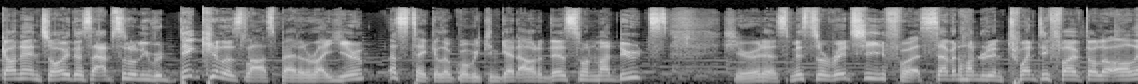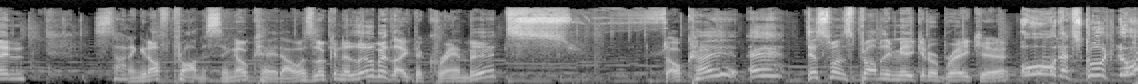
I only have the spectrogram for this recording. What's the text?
gonna enjoy this absolutely ridiculous last battle right here. Let's take a look what we can get out of this one, my dudes. Here it is. Mr. Richie for $725 all in. Starting it off promising. Okay, that was looking a little bit like the Karambit. Okay, eh. This one's probably make it or break it. Oh, that's good. No,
